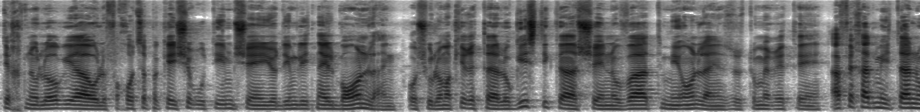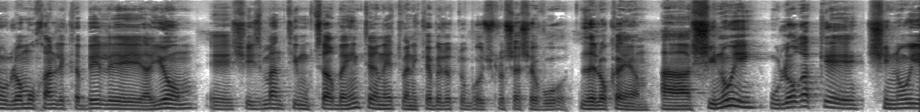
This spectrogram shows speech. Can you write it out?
טכנולוגיה, או לפחות ספקי שירותים שיודעים להתנהל באונליין, או שהוא לא מכיר את הלוגיסטיקה שנובעת מאונליין, זאת אומרת, אף אחד מאיתנו לא מוכן לקבל היום שהזמנתי מוצר באינטרנט ואני אקבל אותו בעוד שלושה שבועות, זה לא קיים. השינוי הוא לא רק שינוי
